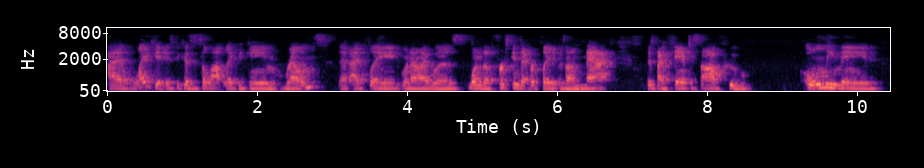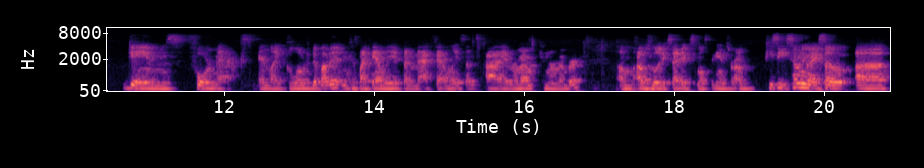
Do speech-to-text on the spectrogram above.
I like it is because it's a lot like the game Realms that I played when I was one of the first games I ever played. It was on Mac. It was by Fantasoft, who only made games for Macs and like gloated about it. And because my family had been Mac family since I remember can remember, um, I was really excited because most of the games were on PC. So anyway, so uh,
